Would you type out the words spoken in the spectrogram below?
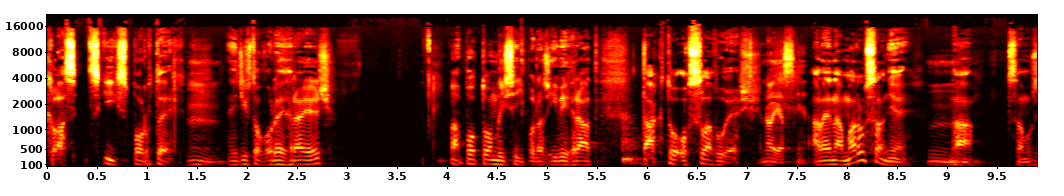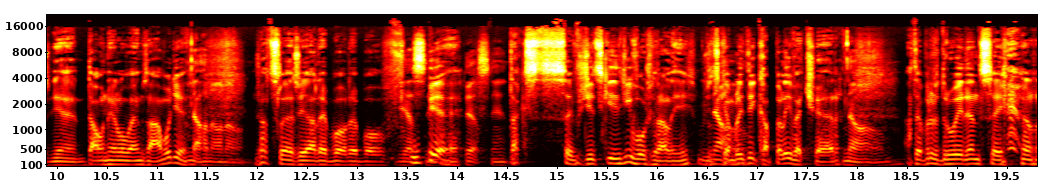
klasických sportech hmm. nejdřív to odehraješ, a potom, když se jí podaří vyhrát, tak to oslavuješ. No jasně. Ale na Marosaně, hmm. na samozřejmě downhillovém závodě, no, no, no. žacléři a nebo, nebo v jasně, Úpě, jasně. tak se vždycky dřív ožrali, vždycky no. byly ty kapely večer no. A teprve druhý den se jel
